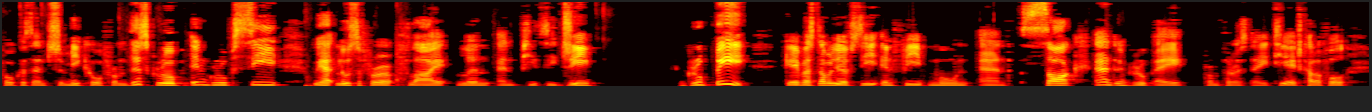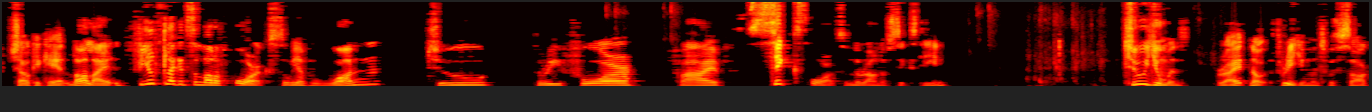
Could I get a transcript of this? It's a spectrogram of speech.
Focus and Chaemiko from this group. In Group C, we had Lucifer, Fly, Lin, and PCG. Group B gave us WFC, Infi, Moon, and Sock. And in Group A, from Thursday, TH Colorful, Shao KK, and Lawliet. It feels like it's a lot of orcs. So we have one, two, three, four, five, six orcs in the round of 16. Two humans, right? No, three humans with Sock.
